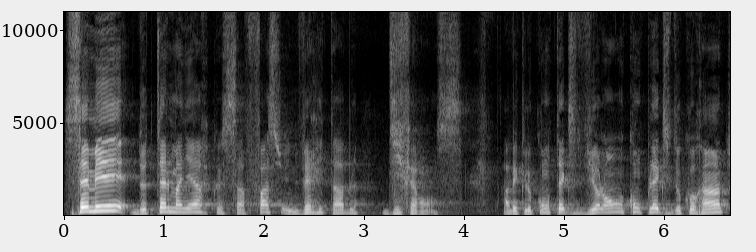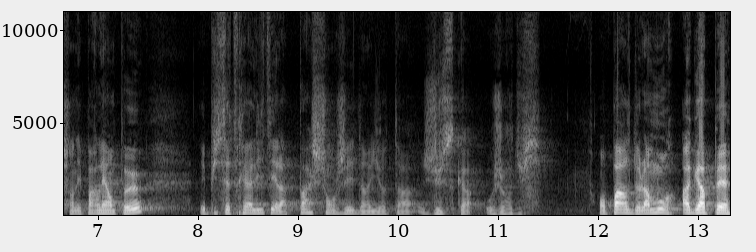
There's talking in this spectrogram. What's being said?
S'aimer de telle manière que ça fasse une véritable différence. Avec le contexte violent, complexe de Corinthe, j'en ai parlé un peu, et puis cette réalité, n'a pas changé d'un iota jusqu'à aujourd'hui. On parle de l'amour agapé,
